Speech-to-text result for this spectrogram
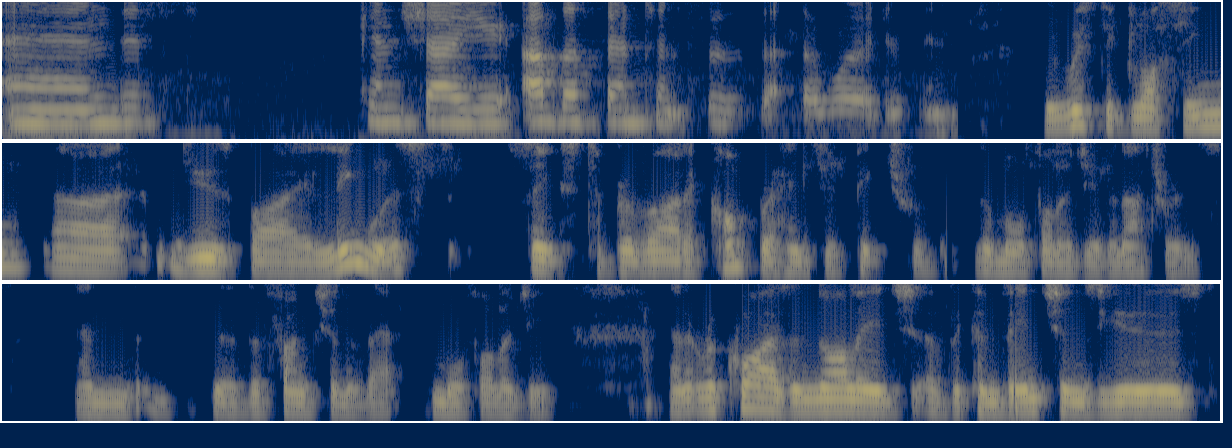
And this can show you other sentences that the word is in. Linguistic glossing uh, used by linguists seeks to provide a comprehensive picture of the morphology of an utterance and the, the function of that morphology. And it requires a knowledge of the conventions used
